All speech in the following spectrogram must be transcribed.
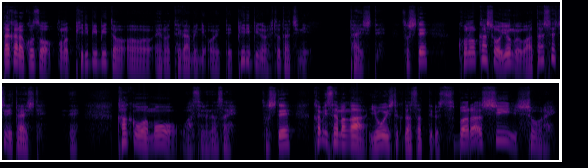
だからこそこのピリピ人への手紙においてピリピの人たちに対してそしてこの箇所を読む私たちに対して、ね、過去はもう忘れなさい。そして神様が用意してくださっている素晴らしい将来、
